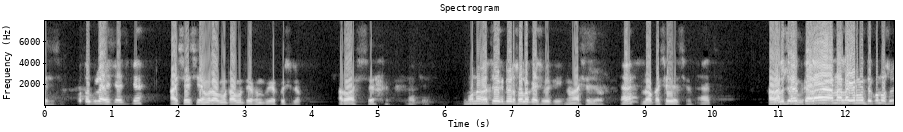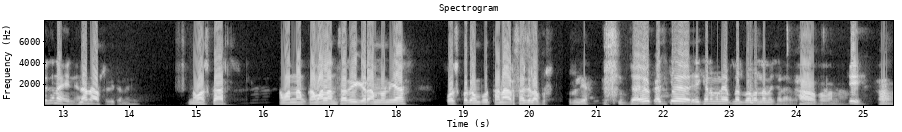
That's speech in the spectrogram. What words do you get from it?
এসেছি। কতগুলো এসেছে আজকে? আসেছি আমরা মোটামুটি এখন একুশ লোক আরও আসছে। আচ্ছা। মনে হচ্ছে একটা দেড়শো লোক আসবে কি? না আসে যাও হ্যাঁ? লোক আসে যাচ্ছে। আচ্ছা। কাড়া আনা লাগার মধ্যে কোনো অসুবিধা নাই না? না অসুবিধা নেই। নমস্কার। আমার নাম কামাল আনসারি গ্রাম ননিয়া পোস্ট কদমপুর থানা আরসা জেলা পুরুলিয়া। যাই হোক আজকে এইখানে মনে হয় আপনার বাবার নামে ছাড়া হ্যাঁ বাবার নাম। কি? হ্যাঁ।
